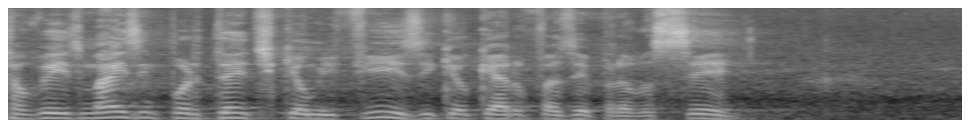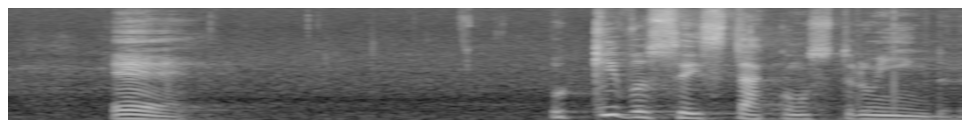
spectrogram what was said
talvez mais importante que eu me fiz e que eu quero fazer para você é: o que você está construindo?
